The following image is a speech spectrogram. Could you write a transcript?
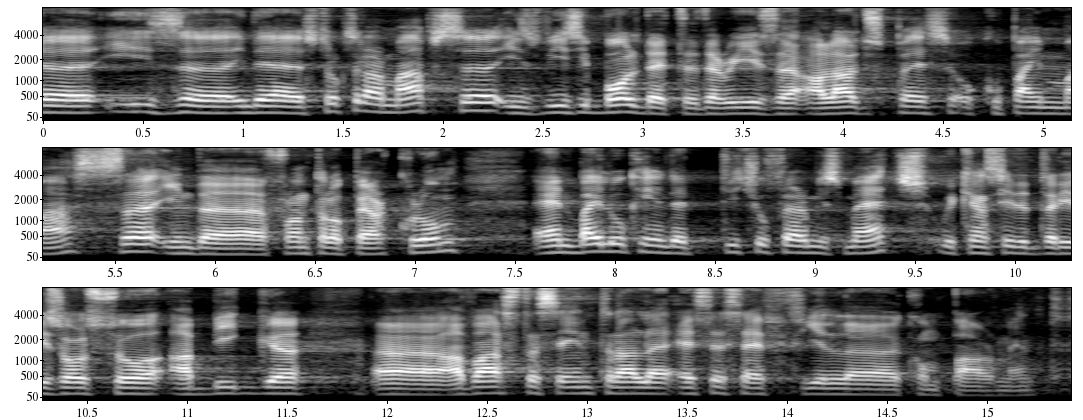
uh, is, uh, in the structural maps uh, is visible that there is a large space occupying mass in the frontal operculum, and by looking at the T2-FLAIR mismatch, we can see that there is also a big, uh, a vast central CSF field uh, compartment.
